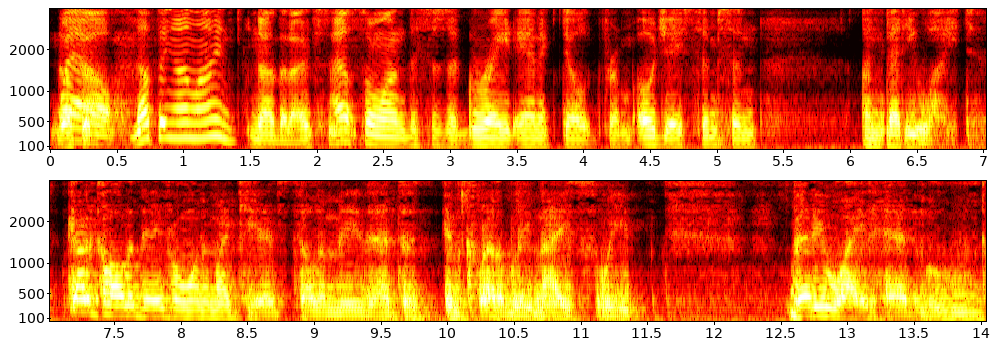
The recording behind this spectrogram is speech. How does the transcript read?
Well, Nothing online? Not that I've seen. I also want this is a great anecdote from O.J. Simpson on Betty White. Got a call today from one of my kids telling me that the incredibly nice, sweet Betty White had moved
